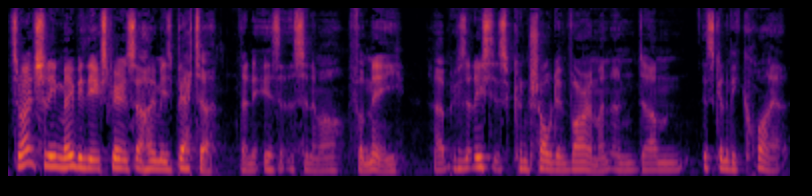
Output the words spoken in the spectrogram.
So actually, maybe the experience at home is better than it is at the cinema for me, uh, because at least it's a controlled environment and um, it's going to be quiet.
